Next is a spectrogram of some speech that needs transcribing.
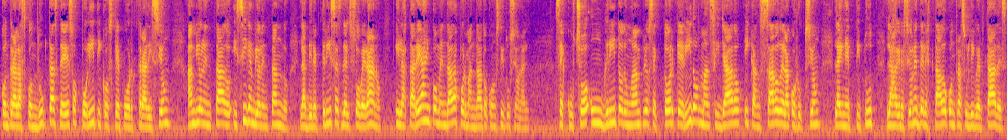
contra las conductas de esos políticos que por tradición han violentado y siguen violentando las directrices del soberano y las tareas encomendadas por mandato constitucional. Se escuchó un grito de un amplio sector querido, mancillado y cansado de la corrupción, la ineptitud, las agresiones del Estado contra sus libertades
